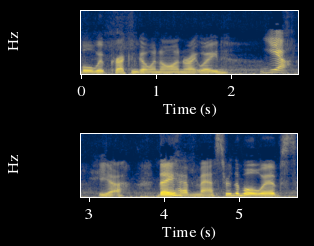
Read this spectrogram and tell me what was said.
bull whip cracking going on, right, Wade? Yeah. Yeah, they have mastered the bullwhips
